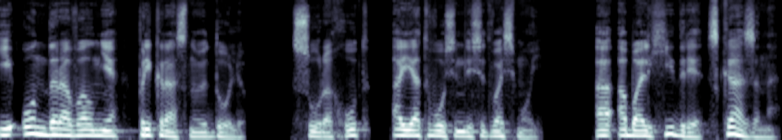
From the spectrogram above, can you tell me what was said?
и Он даровал мне прекрасную долю?» Сура Худ, аят 88. А об Аль-Хидре сказано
